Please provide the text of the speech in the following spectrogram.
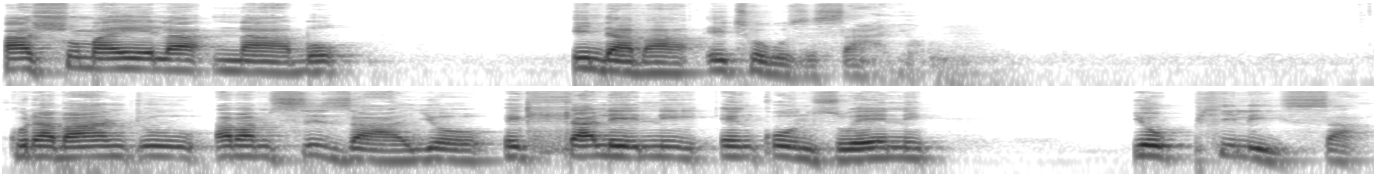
ashumayela nabo indaba ethokozisayo. Kunabantu abamsizayo ekuhlaleni enkonzweni yokuphilisa.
